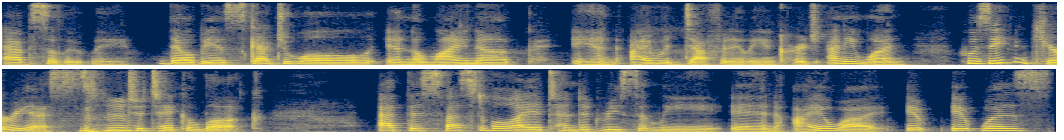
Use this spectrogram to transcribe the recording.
Absolutely. There'll be a schedule and a lineup, and I would definitely encourage anyone who's even curious mm-hmm. to take a look. At this festival I attended recently in Iowa, it, it was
